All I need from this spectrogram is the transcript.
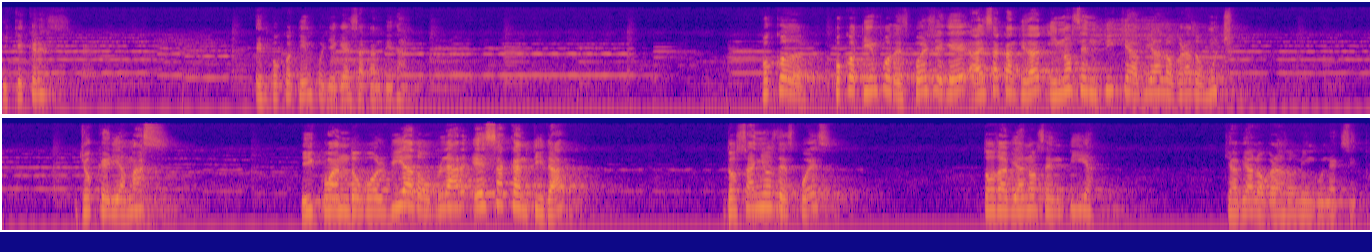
¿Y qué crees? En poco tiempo llegué a esa cantidad. Poco, poco tiempo después llegué a esa cantidad y no sentí que había logrado mucho. Yo quería más. Y cuando volví a doblar esa cantidad, dos años después, todavía no sentía que había logrado ningún éxito.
